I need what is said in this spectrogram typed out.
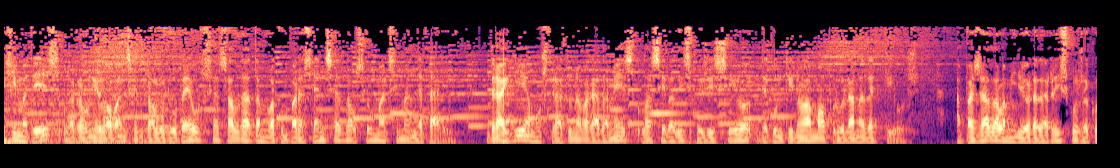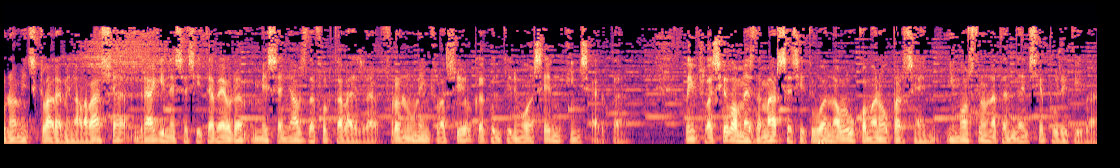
Així mateix, la reunió del Banc Central Europeu s'ha saldat amb la compareixença del seu màxim mandatari. Draghi ha mostrat una vegada més la seva disposició de continuar amb el programa d'actius. A pesar de la millora de riscos econòmics clarament a la baixa, Draghi necessita veure més senyals de fortalesa front a una inflació que continua sent incerta. La inflació del mes de març se situa en el 1,9% i mostra una tendència positiva.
